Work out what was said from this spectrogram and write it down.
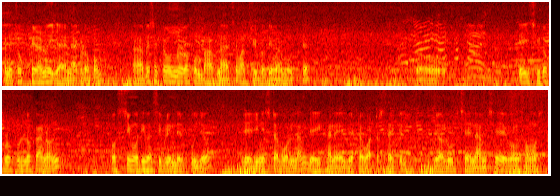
মানে চোখ ফেরানোই যায় না একরকম। বেশ একটা অন্যরকম ভাবনা আছে মাতৃ প্রতিমার মধ্যে। তো এই ছিল প্রফুল্ল কানন, পশ্চিম অধিবাসী বৃন্দের পুজো। যে জিনিসটা বললাম যে এইখানে যে একটা ওয়াটার সাইকেল জল উঠছে, নামছে এবং সমস্ত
